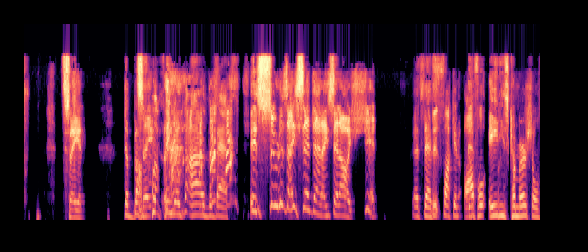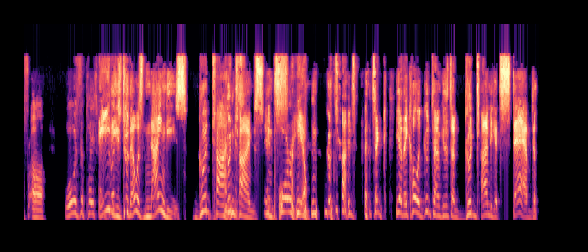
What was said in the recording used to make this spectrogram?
say it. The Say- are the best. As soon as I said that, I said, "Oh shit!" That's that fucking awful 80s commercial. Uh, what was the place? called? Eighties, dude. That was nineties. Good Times. Good times. in Emporium. good times. It's a yeah. They call it good time because it's a good time to get stabbed.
